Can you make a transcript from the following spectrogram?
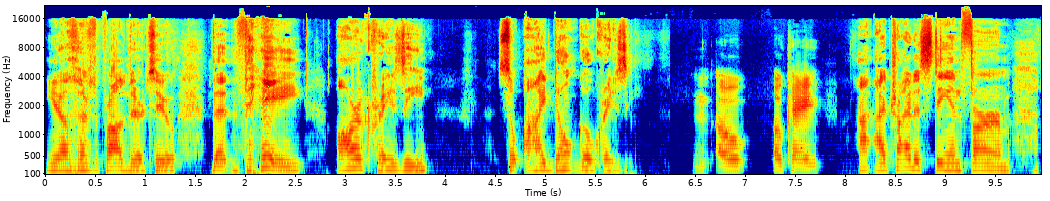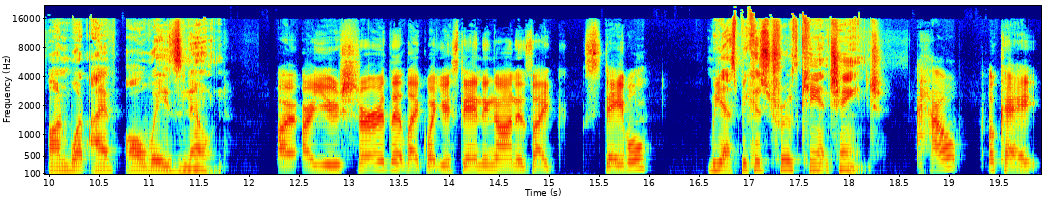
you know, there's a problem there too, that they are crazy, so I don't go crazy. Mm, Oh. Okay. I, I try to stand firm on what I've always known. Are are you sure that like what you're standing on is like stable? Yes, because truth can't change. How? Okay.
